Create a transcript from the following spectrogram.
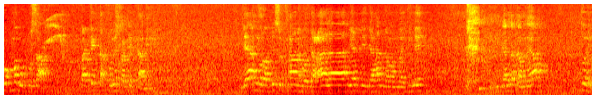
وكما بقصا فردك تكفرين فردك تامين لأن رب سبحانه وتعالى يلي جهنم ما يتهي جنة منها تهي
